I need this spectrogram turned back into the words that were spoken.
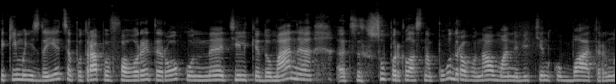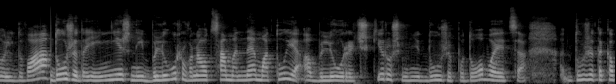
який, мені здається, потрапив в фаворити року не тільки до мене. Е, Це супер класна пудра. Вона у мене відтінку Butter 02. Дуже дає ніжний блюр. Вона от саме не матує, а блюрить шкіру, що мені дуже подобається. Дуже така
